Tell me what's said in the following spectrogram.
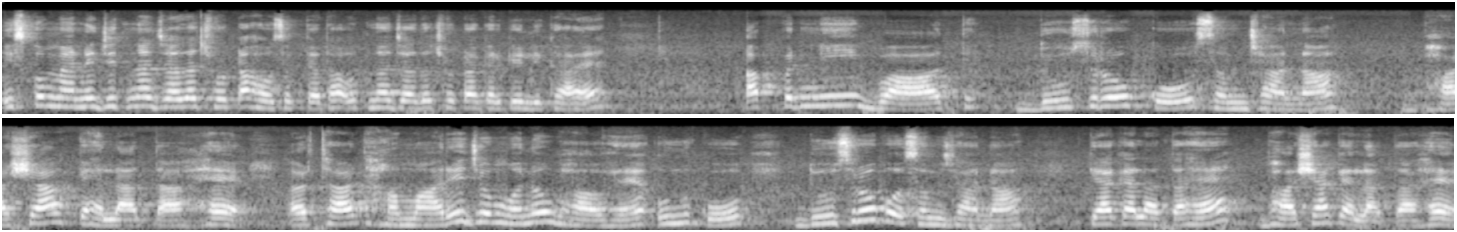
इसको मैंने जितना ज़्यादा छोटा हो सकता था, उतना ज़्यादा छोटा करके लिखा है। अपनी बात दूसरों को समझाना भाषा कहलाता है। अर्थात हमारे जो मनोभाव हैं, उनको दूसरों को समझाना क्या कहलाता है? भाषा कहलाता है।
